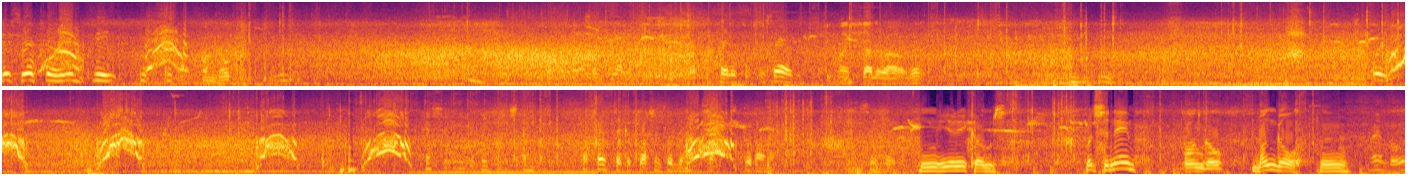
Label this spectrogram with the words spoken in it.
It's here for him feet. Bungle. Keep my shadow out of it. I'll take a flash until the house. On it. Mm, here he comes. What's the name? Bungle. Bungle. Uh, Rainbow.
